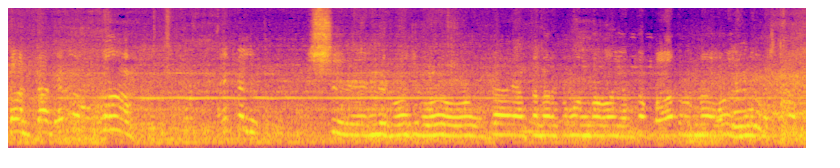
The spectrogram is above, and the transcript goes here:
Done, done. ఎన్ని రోజులు ఇంకా ఎంత నరకం ఉందో ఎంత బాధ ఉన్నావో ఎన్ని కష్టాలు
